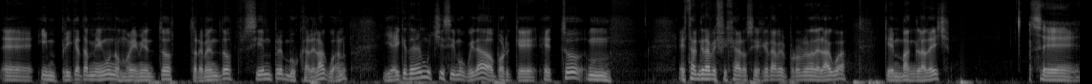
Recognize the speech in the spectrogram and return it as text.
eh, implica también unos movimientos tremendos siempre en busca del agua, ¿no? Y hay que tener muchísimo cuidado porque esto mm, es tan grave, fijaros si es grave el problema del agua, que en Bangladesh se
